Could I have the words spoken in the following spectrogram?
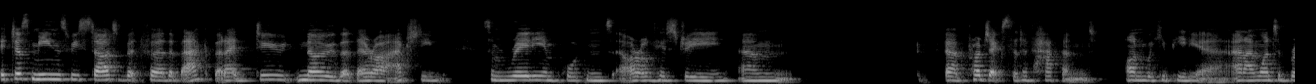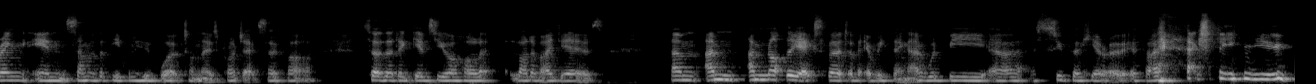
it just means we start a bit further back, but I do know that there are actually some really important oral history um, uh, projects that have happened on Wikipedia. And I want to bring in some of the people who've worked on those projects so far so that it gives you a whole lot of ideas. Um, I'm, I'm not the expert of everything. I would be a superhero if I actually knew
